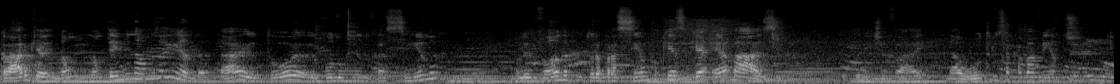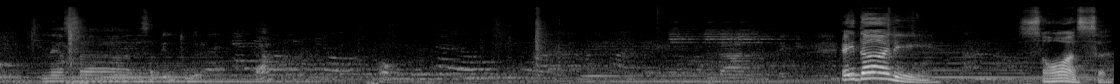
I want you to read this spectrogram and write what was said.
Claro que não, não terminamos ainda, tá? Eu tô evoluindo para cima, levando a pintura para cima porque essa aqui é a base. Depois a gente vai dar outros acabamentos nessa, nessa pintura, tá? Ó. Ei, Dani! Sonsa!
